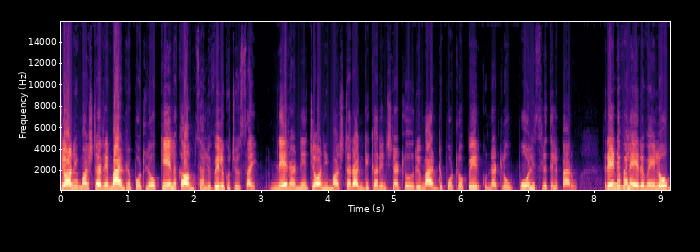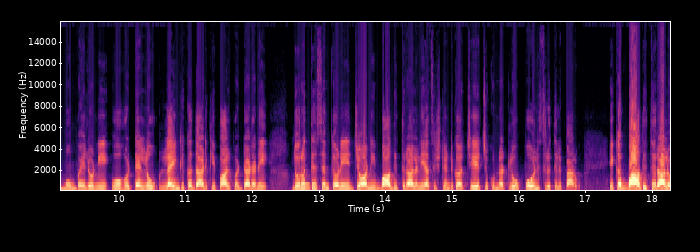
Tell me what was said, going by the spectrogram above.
జానీ మాస్టర్ రిమాండ్ రిపోర్టులో కీలక అంశాలు వెలుగు చూశాయి. నేరాన్ని జానీ మాస్టర్ అంగీకరించినట్లు రిమాండ్ రిపోర్టులో పేర్కొన్నట్లు పోలీసులు తెలిపారు. రెండు వేల ఇరవైలో ముంబైలోని ఓ హోటల్లో లైంగిక దాడికి పాల్పడ్డాడని దురుద్దేశంతోనే జానీ బాధితురాలని అసిస్టెంట్గా చేర్చుకున్నట్లు పోలీసులు తెలిపారు. ఇక బాధితురాలు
